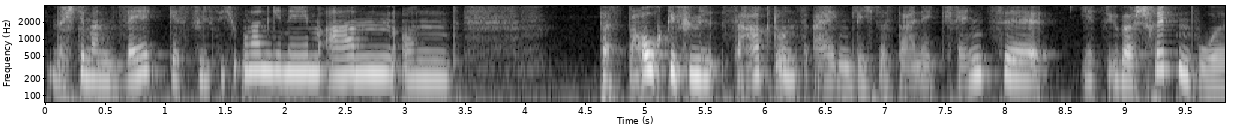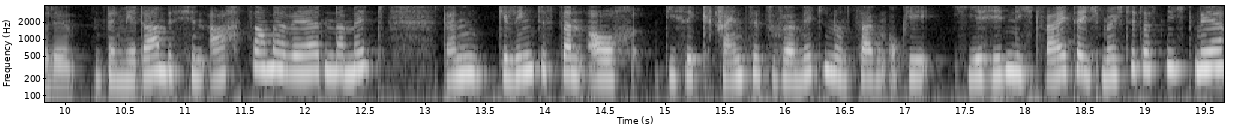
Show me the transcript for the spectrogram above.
möchte man weg, es fühlt sich unangenehm an und das Bauchgefühl sagt uns eigentlich, dass da eine Grenze jetzt überschritten wurde. Und wenn wir da ein bisschen achtsamer werden damit, dann gelingt es dann auch, diese Grenze zu vermitteln und sagen, okay, hierhin nicht weiter, ich möchte das nicht mehr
